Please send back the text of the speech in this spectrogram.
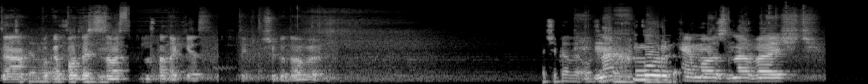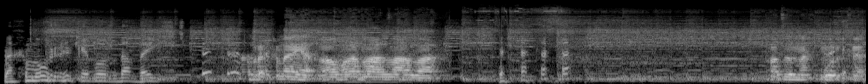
Ta, Ciekawe, mogę podać, zobacz, co statek jest. Taki przygodowy. A ciekawe o co Na chodzi w tym chmurkę można wejść. Na chmurkę można wejść. Dobra, kleję. O, bla, bla. Chodzę na chmurkę.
